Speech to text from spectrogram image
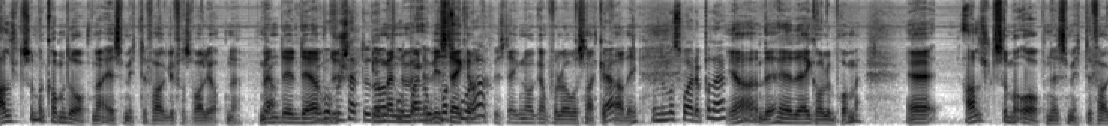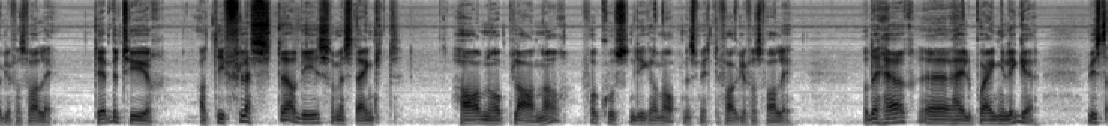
alt som er kommet til å åpne, er smittefaglig forsvarlig åpne. Men, ja. men hvorfor setter du da ja, fotballen opp hvis jeg, kan, hvis jeg nå kan få lov å snakke ja, ferdig Men du må svare på det. Ja, det er det jeg holder på med. Eh, alt som er åpne, er smittefaglig forsvarlig. Det betyr at de fleste av de som er stengt, har nå planer for hvordan de kan åpne smittefaglig forsvarlig. Og det er her eh, hele poenget ligger. Hvis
